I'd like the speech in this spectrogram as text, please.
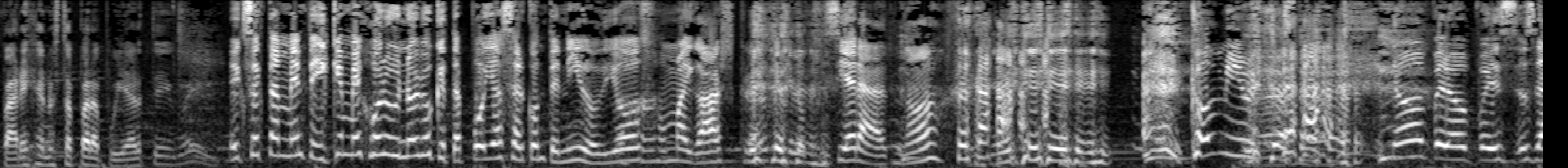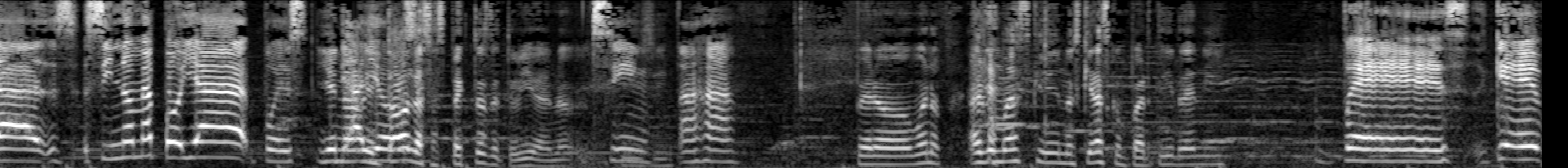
pareja no está para apoyarte, güey. Exactamente, y qué mejor un novio que te apoya a hacer contenido, Dios, oh my gosh, claro que lo quisiera, ¿no? Call me. no, pero pues, o sea, si no me apoya, pues. Y en, todos los aspectos de tu vida, ¿no? Sí, ajá. Pero bueno, algo más que nos quieras compartir, Dani. Pues que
